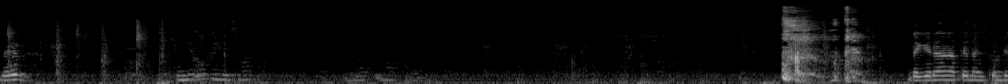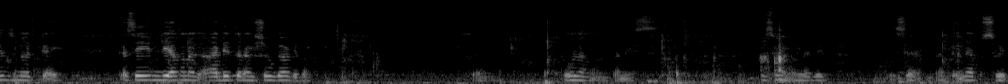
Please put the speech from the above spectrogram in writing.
Babe, can you open this one? Not enough. na natin ng condensed milk, guy. Kasi hindi ako nag-add ito ng sugar, di ba? So, kulang ang tamis. This one only bit. This uh, not enough sweet.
